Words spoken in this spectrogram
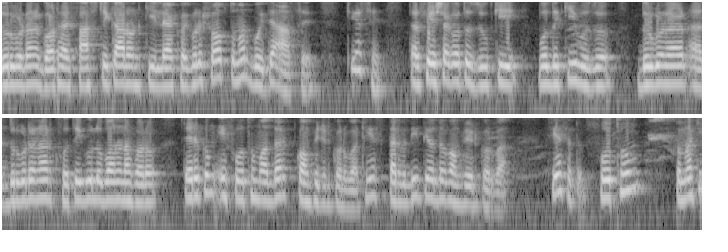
দুর্ঘটনা ঘটায় ফার্স্টটি কারণ কী, লেখো, এগুলো সব তোমার বইতে আছে, ঠিক আছে? তার পেশাগত ঝুঁকি বলতে কী বুঝো? দুর্ঘটনার দুর্ঘটনার ক্ষতিগুলো বর্ণনা করো। তো এরকম এই প্রথম অধ্যায় কমপ্লিট করবা, ঠিক আছে? তারপর দ্বিতীয় অধ্যায় কমপ্লিট করবা, ঠিক আছে? তো প্রথম তোমরা কি,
